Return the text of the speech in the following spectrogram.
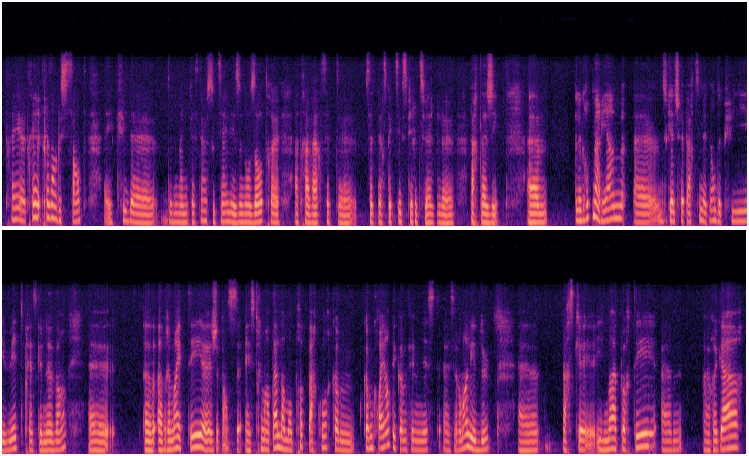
très, très, très enrichissantes et puis de, de, nous manifester un soutien les uns aux autres à travers cette, cette perspective spirituelle partagée le groupe Mariam, euh, duquel je fais partie maintenant depuis huit, presque neuf ans, euh, a, vraiment été, euh, je pense, instrumental dans mon propre parcours comme, croyante et comme féministe. C'est vraiment les deux, parce qu'il m'a apporté un regard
